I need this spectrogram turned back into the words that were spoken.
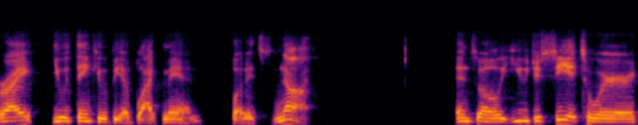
right? You would think it would be a black man, but it's not. And so you just see it to where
